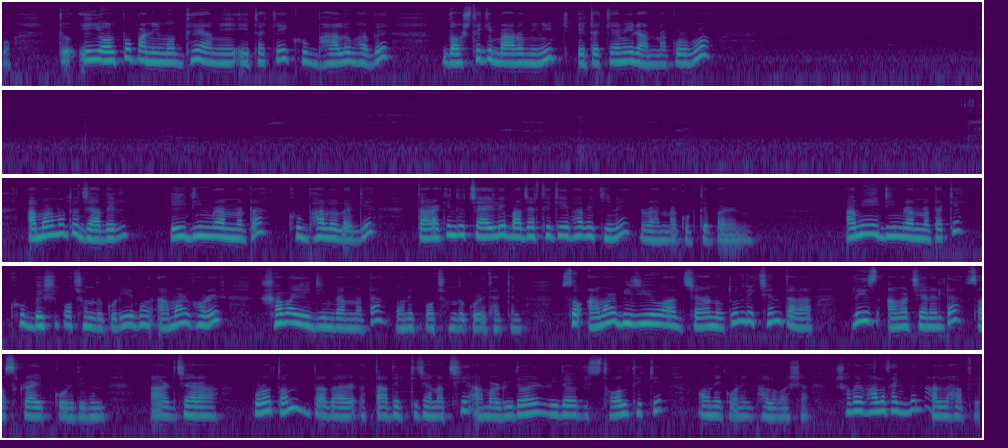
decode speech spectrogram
তো এই অল্প পানির মধ্যে আমি এটাকে খুব ভালোভাবে দশ থেকে বারো মিনিট এটাকে আমি রান্না করব। আমার মতো যাদের এই ডিম রান্নাটা খুব ভালো লাগে, তারা কিন্তু চাইলে বাজার থেকে এভাবে কিনে রান্না করতে পারেন। আমি এই ডিম রান্নাটাকে খুব বেশি পছন্দ করি এবং আমার ঘরের সবাই এই ডিম রান্নাটা অনেক পছন্দ করে থাকেন। সো আমার ভিডিও আজ যারা নতুন দেখছেন, তারা প্লিজ আমার চ্যানেলটা সাবস্ক্রাইব করে দেবেন। আর যারা পুরাতন, তাদের, তাদেরকে জানাচ্ছি আমার হৃদয়ের হৃদয়ের স্থল থেকে অনেক অনেক ভালোবাসা। সবাই ভালো থাকবেন, আল্লাহ হাফেজ।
